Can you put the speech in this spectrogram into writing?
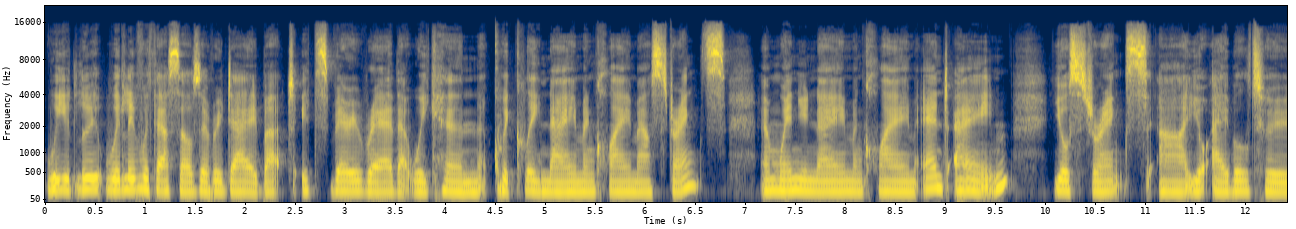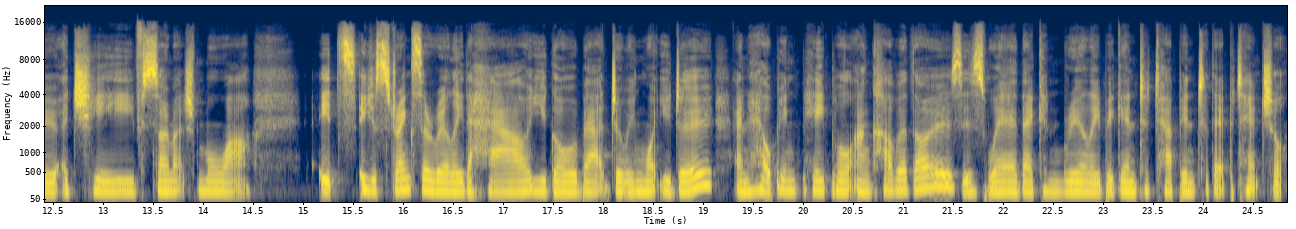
we li- we live with ourselves every day, but it's very rare that we can quickly name and claim our strengths. And when you name and claim and aim your strengths, uh, you're able to achieve so much more. It's your strengths are really the how you go about doing what you do, and helping people uncover those is where they can really begin to tap into their potential.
